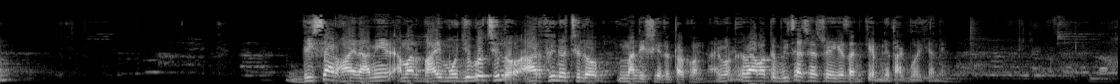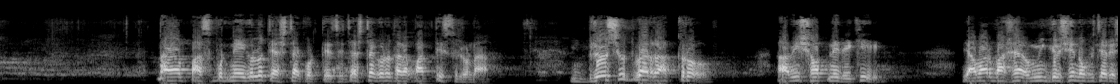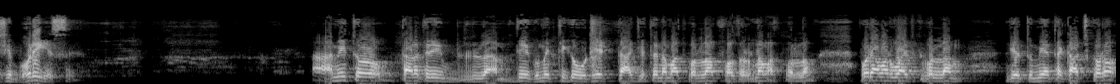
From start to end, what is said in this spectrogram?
ভিসার হয় না। আমি, আমার ভাই মুজিবও ছিল, আরফিনও ছিল মালয়েশিয়াতে তখন। আমি বলতাম আমার তো ভিসা শেষ হয়ে গেছে, আমি কেমনি থাকব এখানে? তারা পাসপোর্ট নিয়ে গেলো চেষ্টা করতেছে, চেষ্টা করে তারা পারতেছিল না। বৃহস্পতিবার রাত্র আমি স্বপ্নে দেখি যে আমার বাসায় ইমিগ্রেশন অফিসার এসে ভরে গেছে। আমি তো তাড়াতাড়ি ঘুমের থেকে উঠে তাহাজতে নামাজ পড়লাম, ফজর নামাজ পড়লাম, পরে আমার ওয়াইফকে বললাম যে, তুমি একটা কাজ করো,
